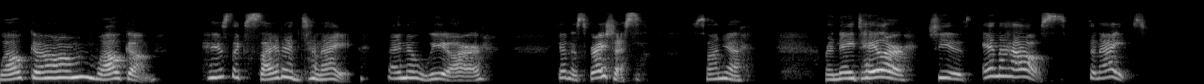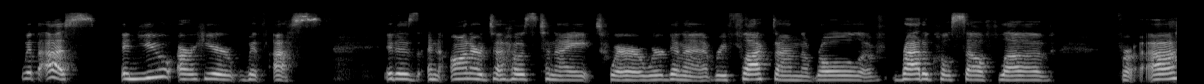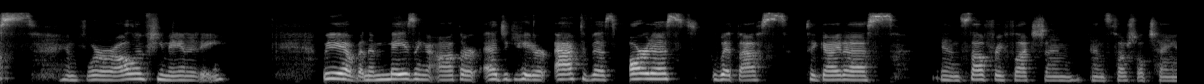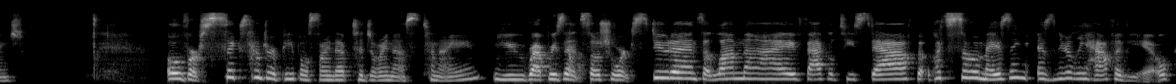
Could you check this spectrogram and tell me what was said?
Welcome, welcome. Who's excited tonight? I know we are. Goodness gracious. Sonya, Renee Taylor, she is in the house tonight with us, and you are here with us. It is an honor to host tonight where we're going to reflect on the role of radical self-love for us and for all of humanity. We have an amazing author, educator, activist, artist with us to guide us in self-reflection and social change. Over 600 people signed up to join us tonight. You represent social work students, alumni, faculty, staff, but what's so amazing is nearly half of you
